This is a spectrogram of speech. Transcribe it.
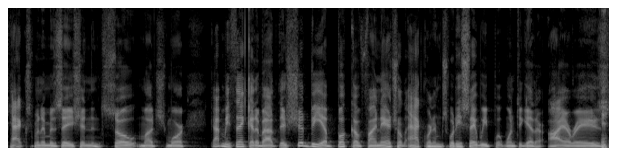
tax minimization, and so much more. Got me thinking about there should be a book of financial acronyms. What do you say we put one together? IRAs,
